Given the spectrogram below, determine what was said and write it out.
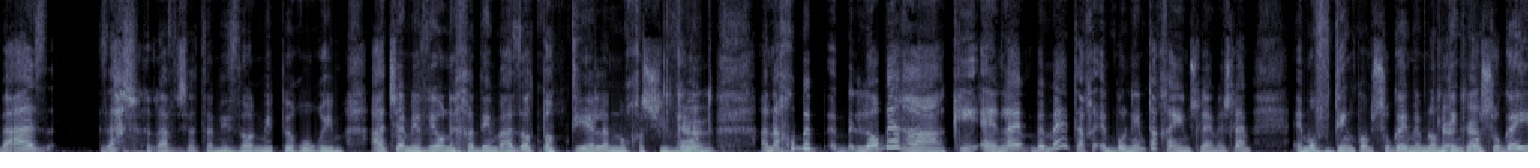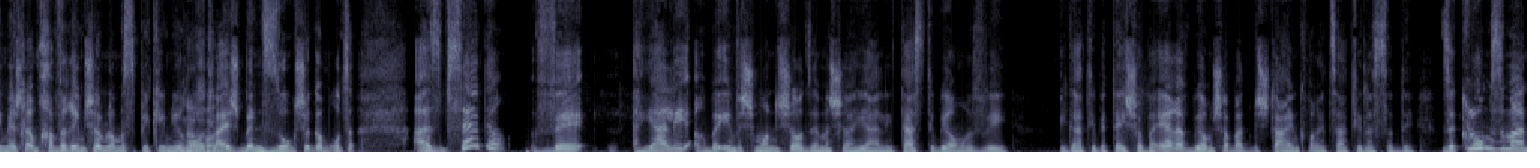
ואז, זה השלב שאתה ניזון מפירורים. עד שהם יביאו נכדים, ואז עוד פעם תהיה לנו חשיבות. כן. אנחנו ב, ב, לא ברע, כי אין להם, באמת, הם בונים את החיים שלהם, יש להם, הם עובדים כמו משוגעים, הם לומדים כן. כמו משוגעים, יש להם חברים שהם לא מספיקים לראות, נכון. לה יש בן זוג שגם רוצה... אז בסדר. והיה לי 48 שעות, זה מה שהיה לי. טסתי ביום רביעי. הגעתי בתשע בערב, ביום שבת בשתיים כבר יצאתי לשדה. זה כלום זמן.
